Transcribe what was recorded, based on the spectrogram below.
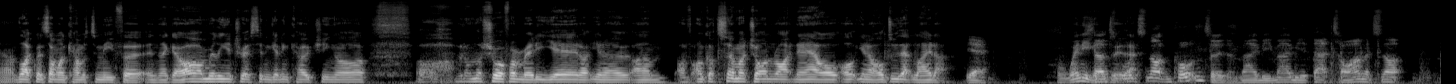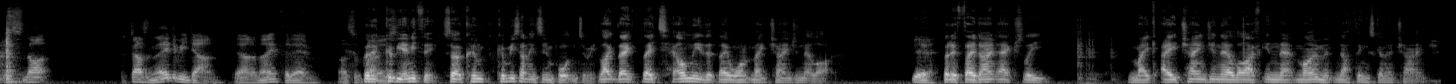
Uh, like when someone comes to me for and they go, "Oh, I'm really interested in getting coaching," or "Oh, but I'm not sure if I'm ready yet." Or, you know, um, I've, I've got so much on right now. I'll, I'll you know I'll do that later. Yeah. Well, when are you So going it's, to do well, that? it's not important to them. Maybe maybe at that time it's not it's not it doesn't need to be done. You know what I mean? For them. But it could be anything. So it could, could be something that's important to me. Like they, they tell me that they want to make change in their life. Yeah. But if they don't actually make a change in their life in that moment, nothing's going to change.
